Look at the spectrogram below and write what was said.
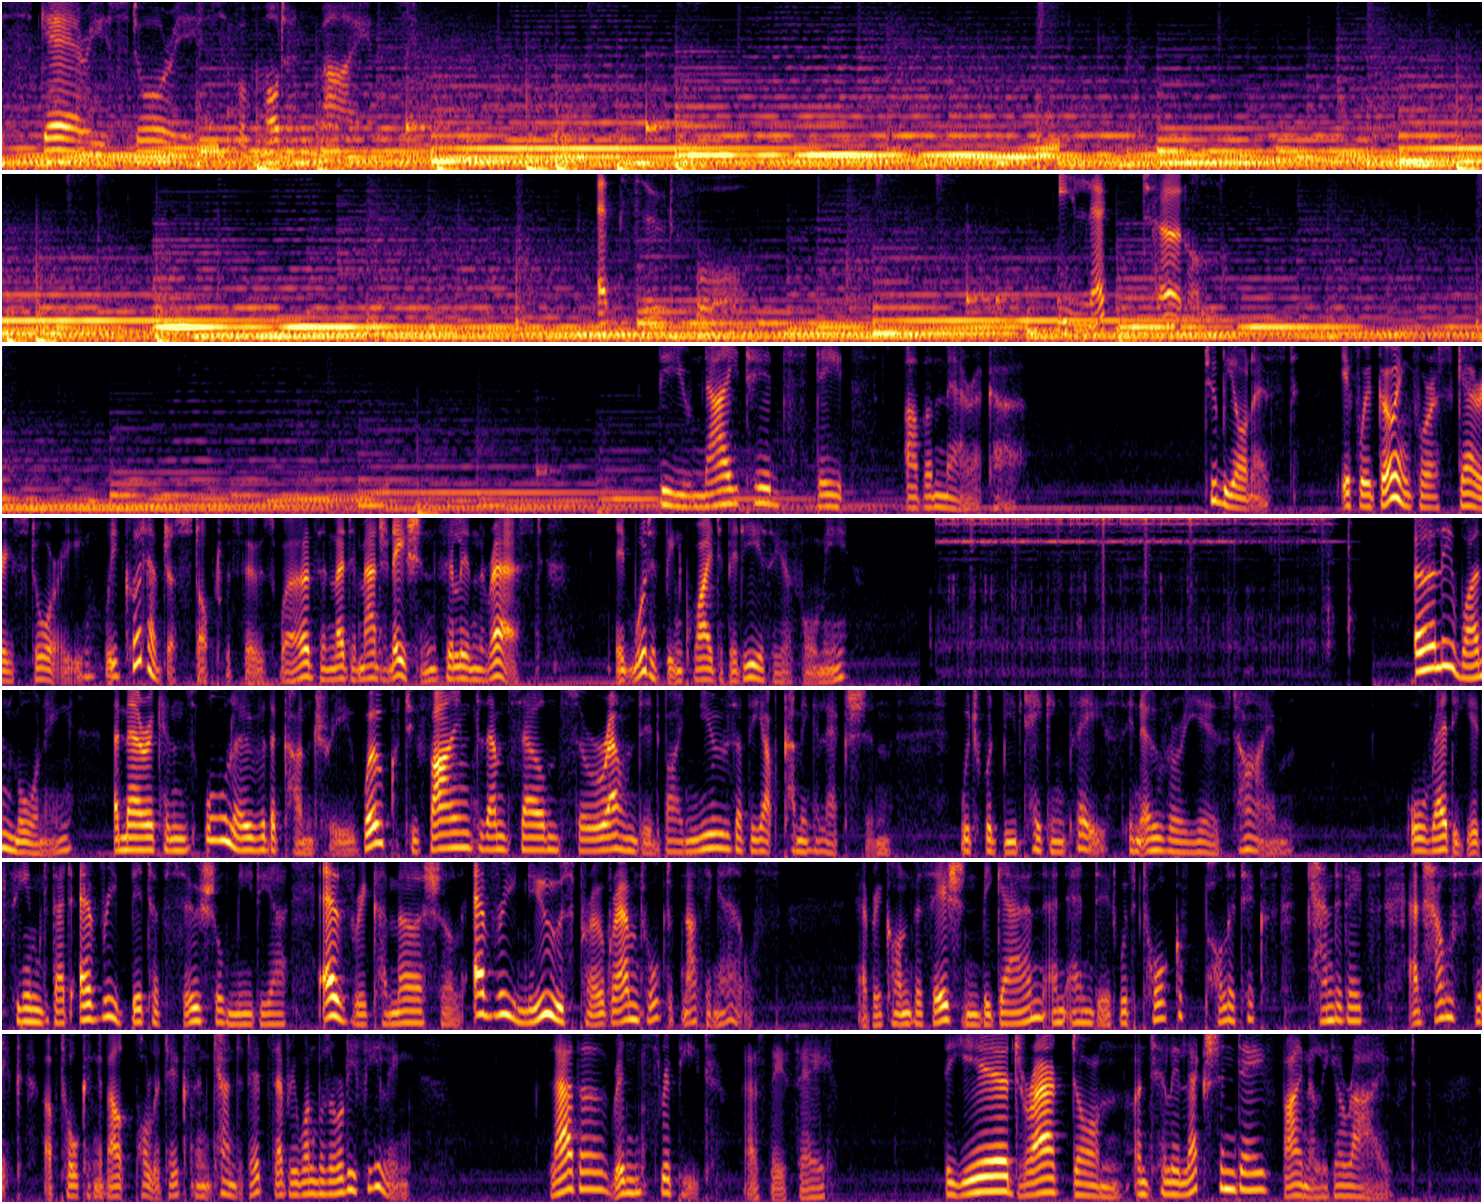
Scary Stories for Modern Minds. Episode 4 Electernal. The United States of America. To be honest, if we're going for a scary story, we could have just stopped with those words and let imagination fill in the rest. It would have been quite a bit easier for me. Early one morning, Americans all over the country woke to find themselves surrounded by news of the upcoming election, which would be taking place in over a year's time. Already it seemed that every bit of social media, every commercial, every news program talked of nothing else. Every conversation began and ended with talk of politics, candidates, and how sick of talking about politics and candidates everyone was already feeling. Lather, rinse, repeat, as they say. The year dragged on until Election Day finally arrived.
